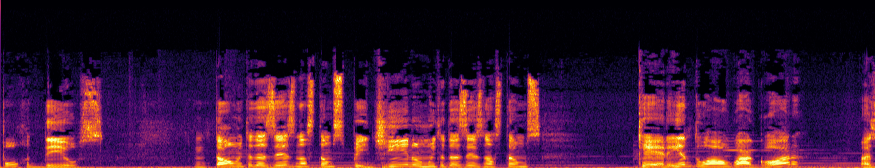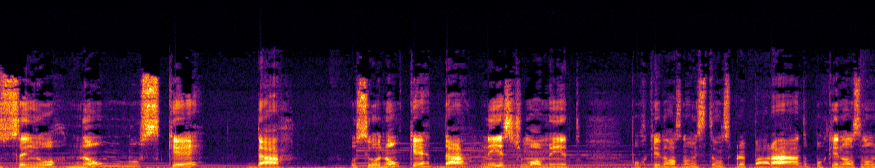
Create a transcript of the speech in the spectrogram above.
por Deus. Então, muitas das vezes nós estamos pedindo, muitas das vezes nós estamos querendo algo agora, mas o Senhor não nos quer dar. O Senhor não quer dar neste momento porque nós não estamos preparados, porque nós não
